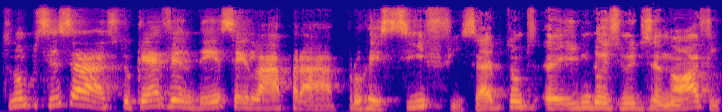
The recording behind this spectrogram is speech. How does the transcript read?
tu não precisa, se tu quer vender, sei lá, para o Recife, sabe? Então, em 2019,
